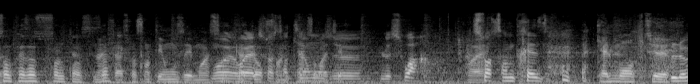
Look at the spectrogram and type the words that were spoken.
73, un 75, c'est ça à 71 et moi, c'est Ouais, ouais, 14, 75, on va 71 dire. euh, le soir. Ouais. 73 Quel menteur le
